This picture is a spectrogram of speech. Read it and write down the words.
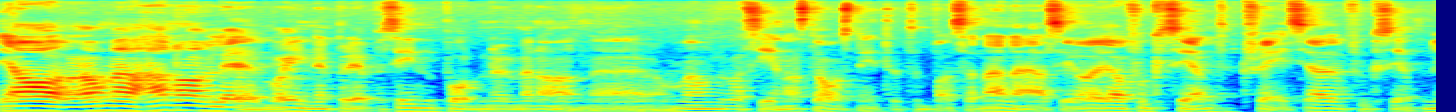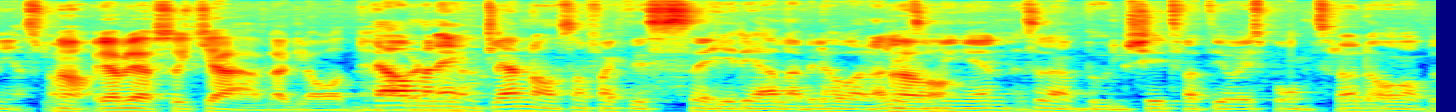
Ja, ja, men han har väl varit inne på det på sin podd nu, men han, eh, om det var senaste avsnittet. Och bara så, nej, nej, alltså jag, jag fokuserar inte på trace, jag fokuserar på nedslag. Ja, jag blev så jävla glad när jag Ja, men det. äntligen någon som faktiskt säger det alla vill höra. Liksom Ja. ingen sådär bullshit för att jag är sponsrad av...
